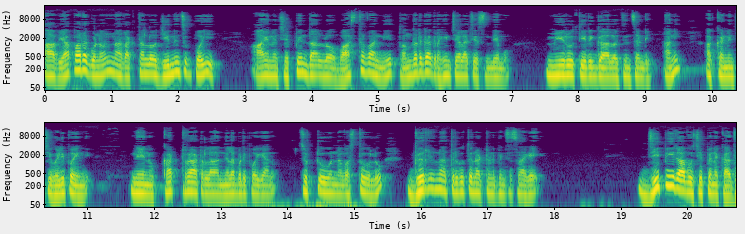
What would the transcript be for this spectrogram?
ఆ వ్యాపార గుణం నా రక్తంలో జీర్ణించుకుపోయి ఆయన చెప్పిన దానిలో వాస్తవాన్ని తొందరగా గ్రహించేలా చేసిందేమో. మీరు తీరిగ్గా ఆలోచించండి అని అక్కడి నుంచి వెళ్ళిపోయింది. నేను కట్రాటలా నిలబడిపోయాను. చుట్టూ ఉన్న వస్తువులు గిర్రున తిరుగుతున్నట్టు అనిపించసాగాయి. జీపీ రావు చెప్పిన కథ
